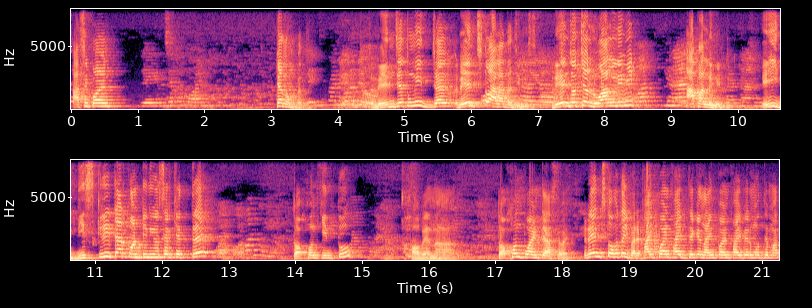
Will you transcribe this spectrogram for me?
আশি পয়েন্ট কেন হবে না? রেঞ্জে তুমি যা রেঞ্জ তো আলাদা জিনিস। রেঞ্জ হচ্ছে লোয়ার লিমিট আপার লিমিট এই ডিসক্রিট আর কন্টিনিউয়াসের ক্ষেত্রে তখন কিন্তু হবে না। তখন পয়েন্টে আসতে পারে রেঞ্জ তো হতেই পারে ফাইভ পয়েন্ট ফাইভ থেকে নাইন পয়েন্ট ফাইভের মধ্যে মান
